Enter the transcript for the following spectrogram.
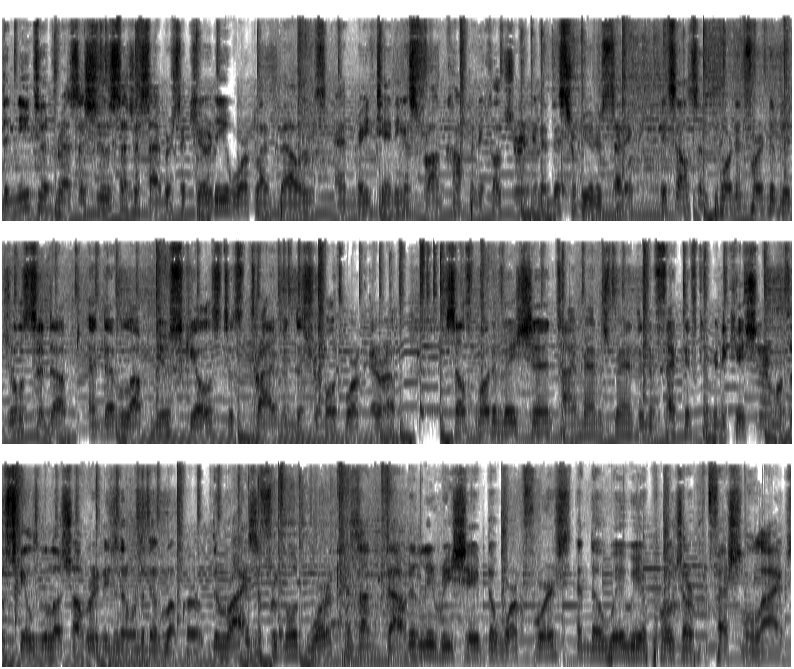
The need to address issues such as cybersecurity, work-life balance, and maintaining a strong company culture in a distributed setting. It's also important for individuals to adopt and develop new skills to thrive in this remote work era. সেলফ মোটিভেশন টাইম ম্যানেজমেন্ট এন্ড এফেক্টিভ কমিউনিকেশনের মতো স্কিলসগুলো সবাই নিজেদের মধ্যে ডেভেলপ করো The rise of remote work has undoubtedly reshaped the workforce and the way we approach our professional lives.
